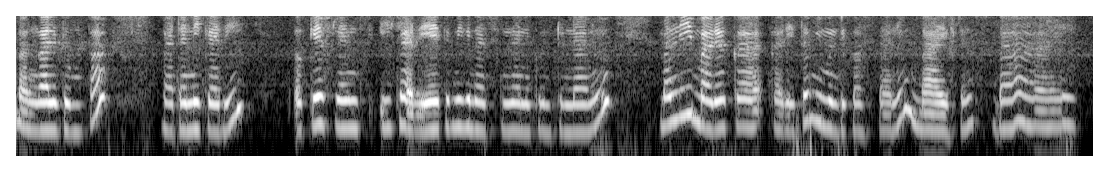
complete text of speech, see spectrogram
బంగాళదుంప బటనీ కర్రీ. ఓకే ఫ్రెండ్స్ ఈ కర్రీ అయితే మీకు నచ్చింది అనుకుంటున్నాను. మళ్ళీ మరొక కర్రీతో మీ ముందుకు వస్తాను. Bye friends bye.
